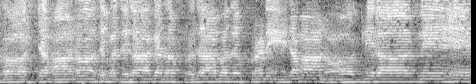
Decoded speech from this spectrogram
प्रोह्यमाणोऽधिपतिरागतः प्रजापतिः प्रणीयमानोऽग्निराग्नेभ्य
